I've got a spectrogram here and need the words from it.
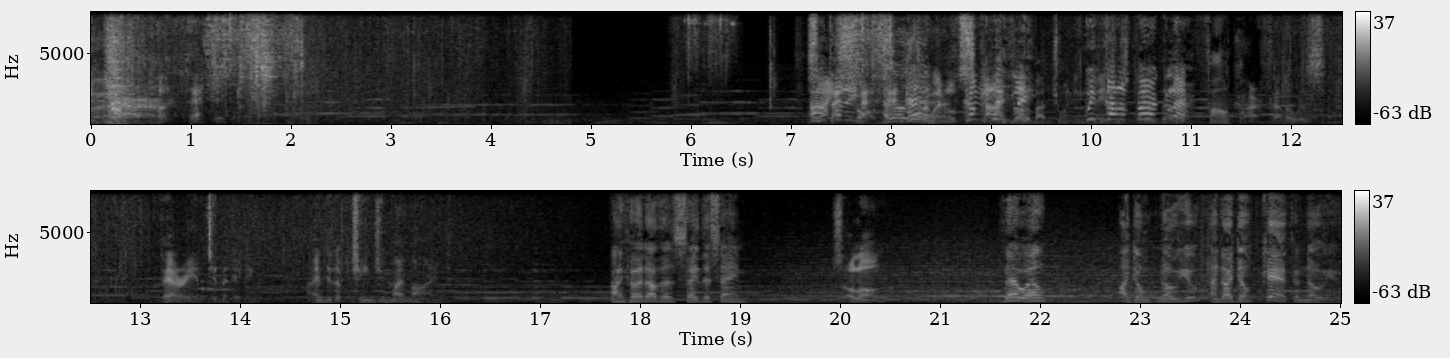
You're pathetic. Hello there. I thought about joining We've got a burglar. Guild, but that Falcar fellow was very intimidating. I ended up changing my mind. I've heard others say the same. So long. Farewell. I don't know you, and I don't care to know you.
